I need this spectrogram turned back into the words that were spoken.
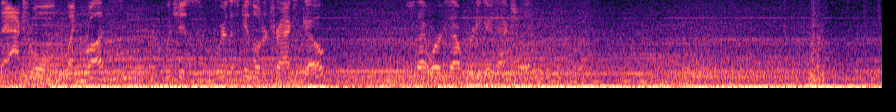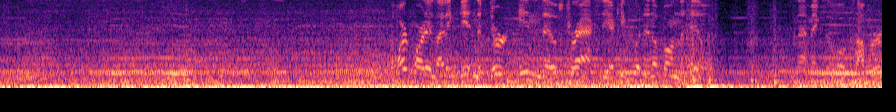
the actual like ruts, which is where the skid loader tracks go. So that works out pretty good actually. The hard part is I think getting the dirt in those tracks. See, I keep putting it up on the hill, and that makes it a little tougher.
